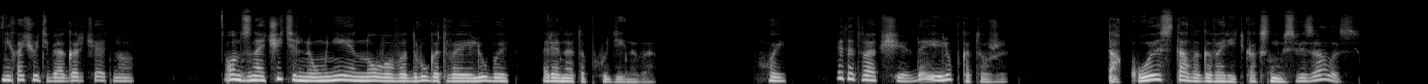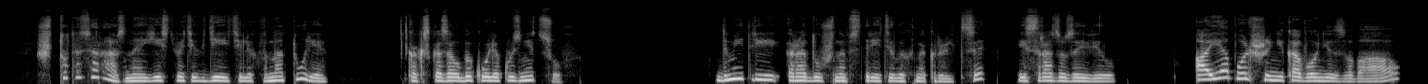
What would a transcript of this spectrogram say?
Не хочу тебя огорчать, но он значительно умнее нового друга твоей Любы Рената Пхудинова. Ой, этот вообще, да и Любка тоже. Такое стало говорить, как с ним связалась. Что-то заразное есть в этих деятелях в натуре, как сказал бы Коля Кузнецов. Дмитрий радушно встретил их на крыльце и сразу заявил. — А я больше никого не звал.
